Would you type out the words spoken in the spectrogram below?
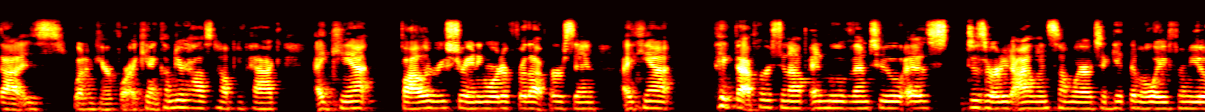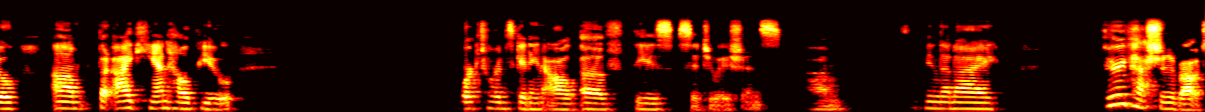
That is what I'm here for. I can't come to your house and help you pack. I can't file a restraining order for that person. I can't pick that person up and move them to a deserted island somewhere to get them away from you. Um, but I can help you work towards getting out of these situations. Um, something that I very passionate about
